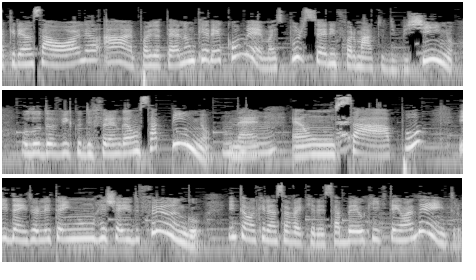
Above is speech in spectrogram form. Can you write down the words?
a criança olha, ah, pode até não querer comer, mas por ser em formato de bichinho, o Ludovico de frango é um sapinho, né? É um sapo e dentro ele tem um recheio de frango. Então a criança vai querer saber o que, que tem lá dentro.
